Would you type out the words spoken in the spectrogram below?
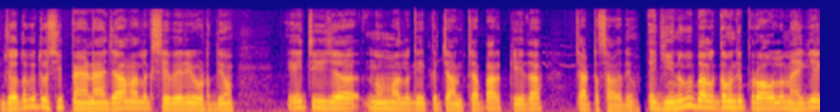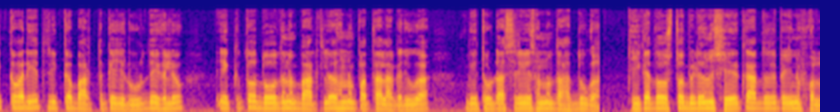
ਜਦੋਂ ਵੀ ਤੁਸੀਂ ਪੈਣਾ ਜਾਂ ਮਤਲਬ ਸਵੇਰੇ ਉੱਠਦੇ ਹੋ, ਇਹ ਚੀਜ਼ ਨੂੰ ਮਤਲਬ ਕਿ ਇੱਕ ਚਮਚਾ ਭਰ ਕੇ ਇਹਦਾ ਚੱਟ ਸਕਦੇ ਹੋ। ਤੇ ਜਿਹਨੂੰ ਵੀ ਬਲਗਮ ਦੀ ਪ੍ਰੋਬਲਮ ਹੈਗੀ ਇੱਕ ਵਾਰੀ ਇਹ ਤਰੀਕਾ ਵਰਤ ਕੇ ਜ਼ਰੂਰ ਦੇਖ ਲਿਓ। ਇੱਕ ਤੋਂ ਦੋ ਦਿਨ ਵਰਤ ਲਿਓ, ਤੁਹਾਨੂੰ ਪਤਾ ਲੱਗ ਜਾਊਗਾ ਵੀ ਤੁਹਾਡਾ ਸਰੀਰ ਤੁਹਾਨੂੰ ਦੱਸ ਦੂਗਾ ਠੀਕ ਹੈ ਦੋਸਤੋ, ਵੀਡੀਓ ਨੂੰ ਸ਼ੇਅਰ ਕਰ ਦਿਓ ਤੇ ਪੇਜ ਨੂੰ ਫੋਲੋ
